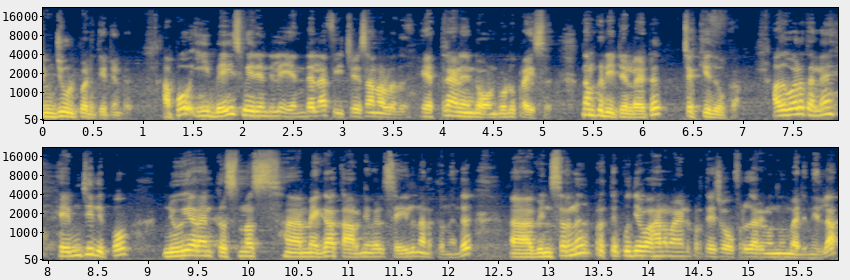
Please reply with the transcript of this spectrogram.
എം ജി ഉൾപ്പെടുത്തിയിട്ടുണ്ട്. അപ്പോൾ ഈ ബേസ് വേരിയന്റിൽ എന്തെല്ലാം ഫീച്ചേഴ്സാണുള്ളത് എത്രയാണ് ഇതിന്റെ ഓൺബോർഡ് പ്രൈസ് നമുക്ക് ഡീറ്റെയിൽ ആയിട്ട് ചെക്ക് ചെയ്ത് നോക്കാം. അതുപോലെ തന്നെ എം ജിയിൽ ഇപ്പോൾ new year and Christmas mega carnival sale നടക്കുന്നുണ്ട്. വിൻസറിന് പ്രത്യേക പുതിയ വാഹനമായിട്ട് പ്രത്യേകിച്ച് ഓഫർ കാര്യങ്ങളൊന്നും വരുന്നില്ല.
